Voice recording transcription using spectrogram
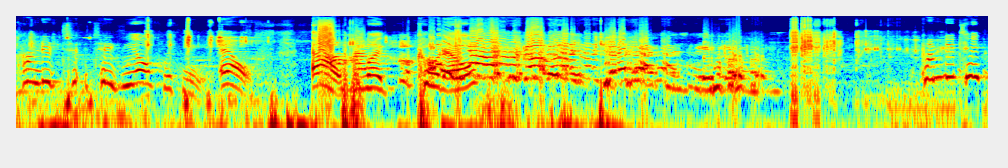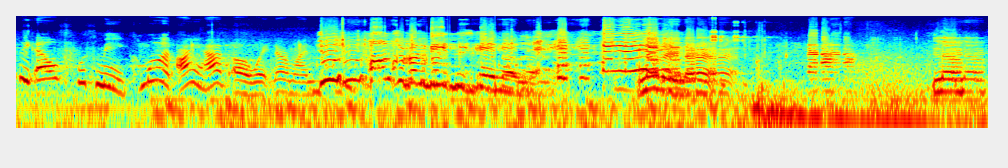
Come do t- Take the L with me. Elf. Elf. Like code Elf. Come do Take the L with me. Come on. I have. Oh, wait, never mind. Dude, pumps are gonna be in this game. No, they're not. No.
